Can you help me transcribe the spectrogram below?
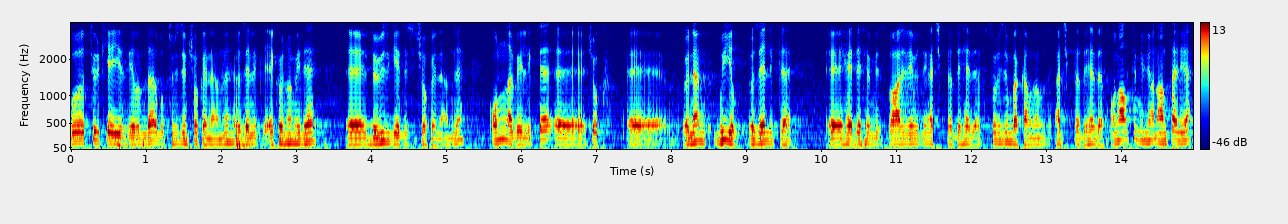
Bu Türkiye yüzyılında bu turizm çok önemli. Özellikle ekonomide e, döviz girdisi çok önemli. Onunla birlikte e, çok e, önemli bu yıl özellikle hedefimiz, valiliğimizin açıkladığı hedef, Turizm Bakanlığımızın açıkladığı hedef 16 milyon Antalya.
